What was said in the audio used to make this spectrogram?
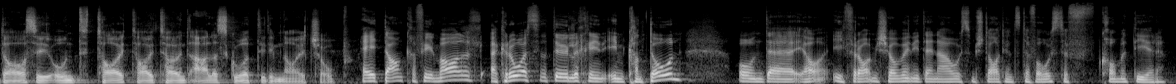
da sein und toi, toi, toi und alles Gute in deinem neuen Job. Hey, danke vielmals. Ein Gruß natürlich in, in den Kanton. Und äh, ja, ich freue mich schon, wenn ich dann auch aus dem Stadion Davos kommentieren darf.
